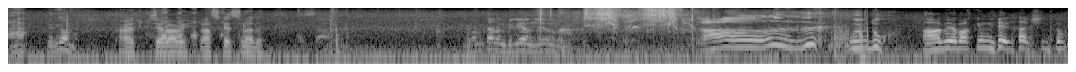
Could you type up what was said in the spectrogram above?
Aha görüyor musun? Gayet güzel abi. Rast gelsin hadi. Komutanım biliyorsun değil mi bu işi? Aa, uyuduk. Abiye bakayım diye karşıdım.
